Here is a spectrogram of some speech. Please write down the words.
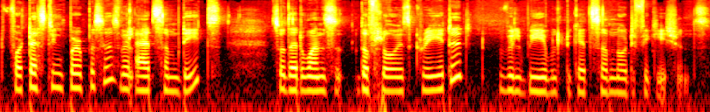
For testing purposes, we'll add some dates so that once the flow is created, we'll be able to get some notifications.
